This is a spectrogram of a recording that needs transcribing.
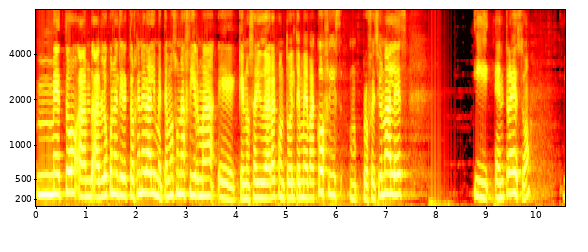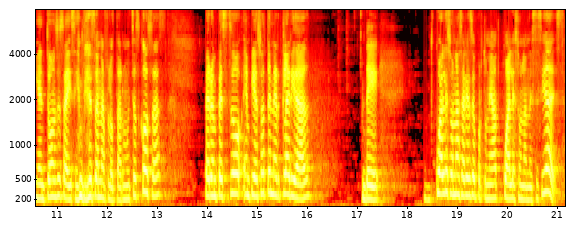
meto, hablo con el director general y metemos una firma eh, que nos ayudara con todo el tema de back office, profesionales, y entra eso, y entonces ahí sí empiezan a flotar muchas cosas, pero empezó, empiezo a tener claridad de cuáles son las áreas de oportunidad, cuáles son las necesidades.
